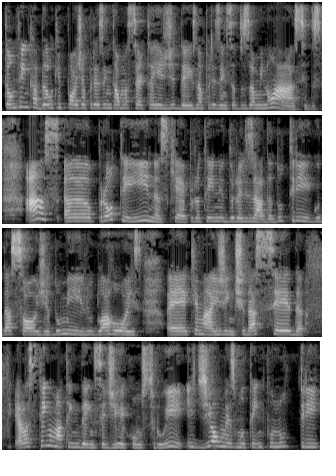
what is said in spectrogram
Então tem cabelo que pode apresentar uma certa rigidez na presença dos aminoácidos. As uh, proteínas, que é proteína hidrolisada do trigo, da soja, do milho, milho, do arroz, é, que mais, gente, da seda elas têm uma tendência de reconstruir e de ao mesmo tempo nutrir,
